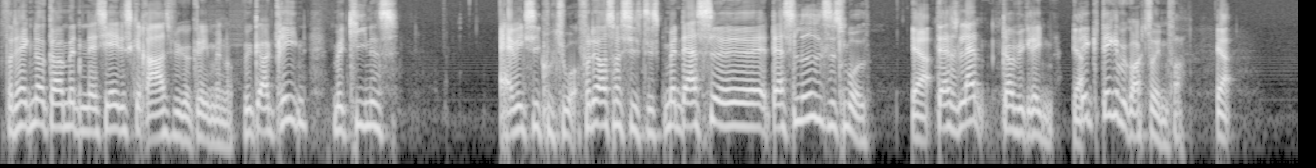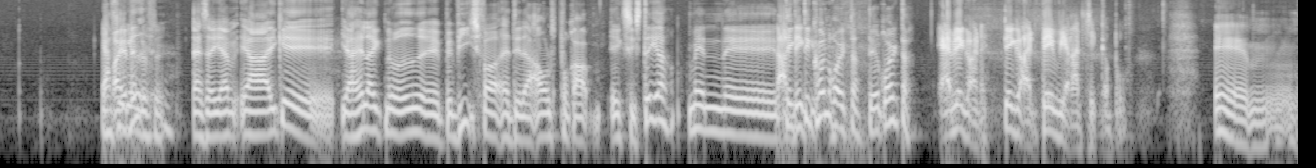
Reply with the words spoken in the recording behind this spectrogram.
For det har ikke noget at gøre med den asiatiske race, vi gør grin med nu. Vi gør grin med Kinas, jeg vil ikke sige kultur, for det er også racistisk, men deres, øh, deres ledelsesmåde, Ja. deres land gør vi grin med. Ja. Det, det kan vi godt stå inden for. ja. Jeg Og jeg ved, altså, jeg, jeg, har ikke, jeg har heller ikke noget øh, bevis for, at det der avlsprogram eksisterer, men øh, det, det- det, det er kun rygter. Det er rygter. Ja, det gør det. Det gør det. Det er vi ret sikre på. Øhm,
